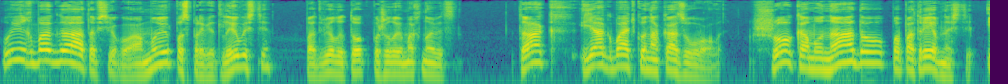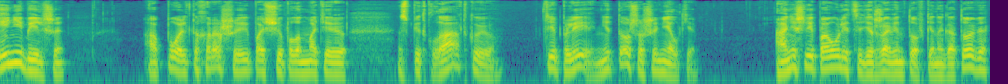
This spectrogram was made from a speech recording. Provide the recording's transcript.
у их богато всего, а мы по справедливости», — подвел итог пожилой махновец. «Так, як батько наказували, що кому надо по потребности, и не більше». «А поль-то хороши», — пощупал он материю, — «с подкладкою, теплее, не то что шинелки». Они шли по улице, держа винтовки наготове,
